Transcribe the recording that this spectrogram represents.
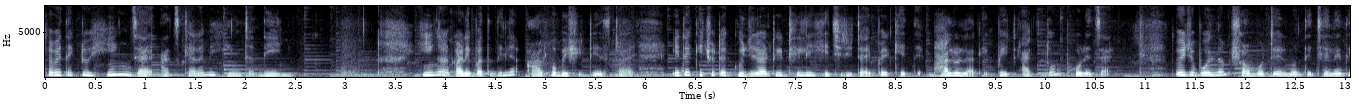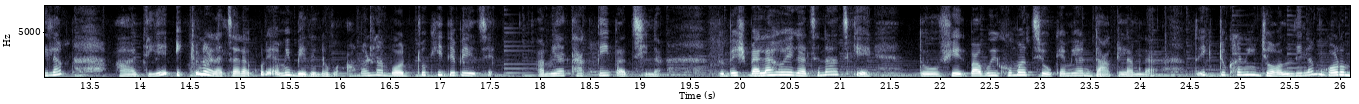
তবে এতে একটু হিং যায়। আজকে আর আমি হিংটা দিইনি। হিং আর কারি পাতা দিলে আরও বেশি টেস্ট হয়। এটা কিছুটা গুজরাটি ঢিলি খিচুড়ি টাইপের খেতে। ভালো লাগে, পেট একদম ভরে যায়। তো ওই যে বললাম, সম্বরটা এর মধ্যে ঢেলে দিলাম আর দিয়ে একটু নাড়াচাড়া করে আমি বেড়ে নেব। আমার না বড্ড খিদে পেয়েছে। আমি আর থাকতেই পারছি না। তো বেশ বেলা হয়ে গেছে না আজকে? তো সে বাবুই ঘুমাচ্ছে, ওকে আমি আর ডাকলাম না। তো একটুখানি জল দিলাম, গরম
